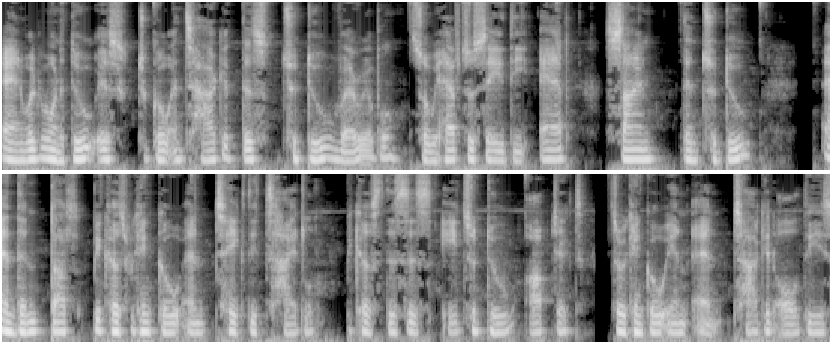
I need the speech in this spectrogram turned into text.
And what we want to do is to go and target this to do variable. So we have to say the add sign, then to do, and then dot because we can go and take the title because this is a to do object. So we can go in and target all these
